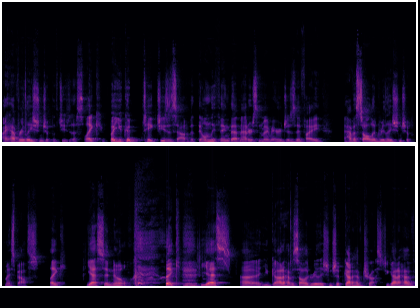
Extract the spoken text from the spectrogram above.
I have relationship with Jesus. Like, but you could take Jesus out of it. The only thing that matters in my marriage is if I have a solid relationship with my spouse. Like, yes and no. like, yes, uh, you gotta have a solid relationship, gotta have trust. You gotta have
